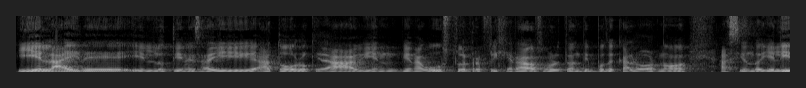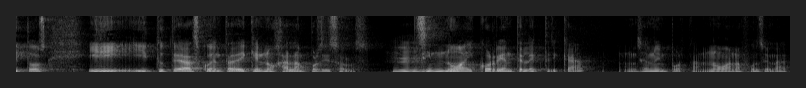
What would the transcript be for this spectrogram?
y el aire lo tienes ahí a todo lo que da, bien, bien a gusto, el refrigerador, sobre todo en tiempos de calor, ¿no? Haciendo hielitos y, tú te das cuenta de que no jalan por sí solos. Si no hay corriente eléctrica, o sea, no importa, no van a funcionar.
